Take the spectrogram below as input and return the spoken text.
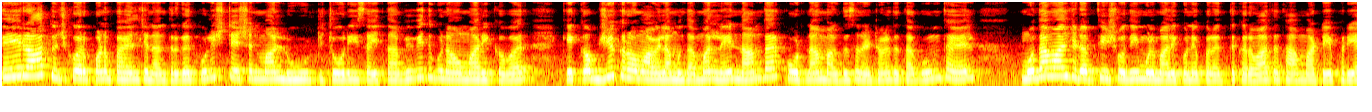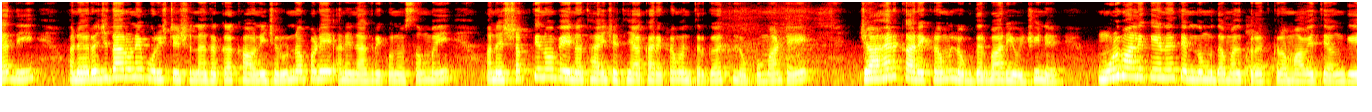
તેરા તુજકો અર્પણ પહેલ જેના અંતર્ગત પોલીસ સ્ટેશનમાં લૂંટ, ચોરી સહિતના વિવિધ ગુનાઓમાં રિકવર કે કબજે કરવામાં આવેલા મુદ્દામાલને નામદાર કોર્ટના માર્ગદર્શન હેઠળ તથા ગુમ થયેલ મુદ્દામાલ ઝડપથી શોધી મૂળ માલિકોને પરત કરવા તથા માટે ફરિયાદી અને અરજદારોને પોલીસ સ્ટેશનના ધક્કા ખાવાની જરૂર ન પડે અને નાગરિકોનો સમય અને શક્તિનો વ્યય ન થાય, જેથી આ કાર્યક્રમ અંતર્ગત લોકો માટે જાહેર કાર્યક્રમ લોકદરબાર યોજીને મૂળ માલિકીને તેમનો મુદ્દામાલ પરત કરવામાં આવે તે અંગે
